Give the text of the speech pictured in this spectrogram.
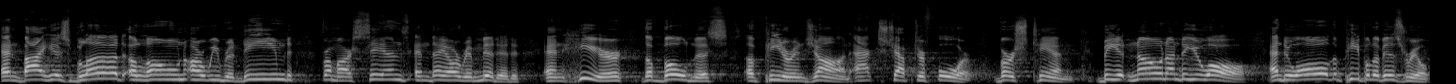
And by his blood alone are we redeemed from our sins, and they are remitted. And hear the boldness of Peter and John. Acts chapter 4, verse 10. Be it known unto you all, and to all the people of Israel,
